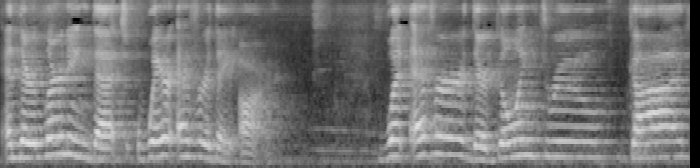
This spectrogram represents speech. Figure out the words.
And they're learning that wherever they are, whatever they're going through, God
